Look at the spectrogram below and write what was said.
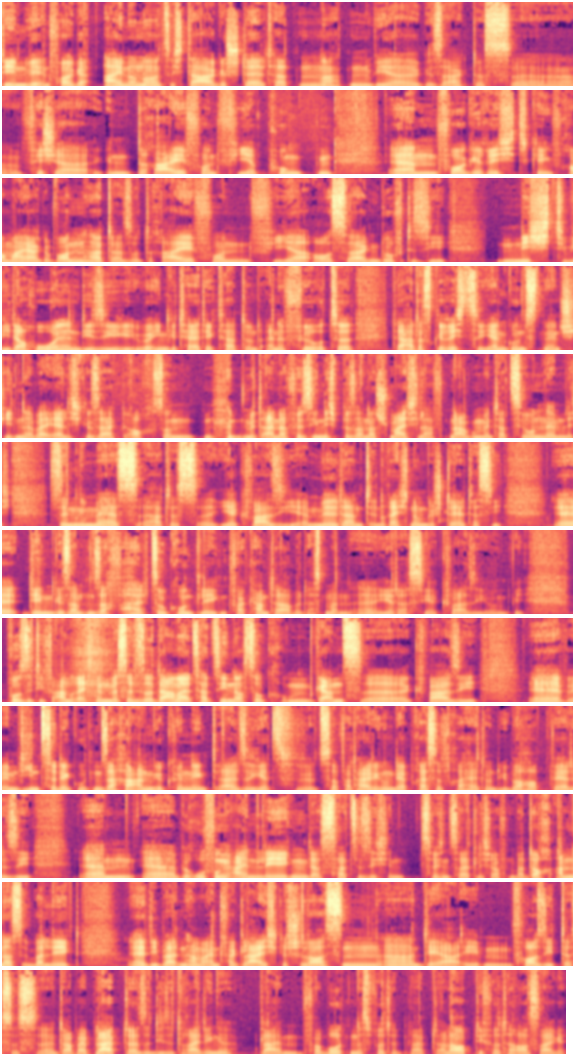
den wir in Folge 91 dargestellt hatten. Da hatten wir gesagt, dass äh, Fischer in drei von vier Punkten ähm, vor Gericht gegen Frau Meyer gewonnen hat. Also drei von vier Aussagen durfte sie nicht wiederholen, die sie über ihn getätigt hat. Und eine vierte, da hat das Gericht zu ihren Gunsten entschieden, aber ehrlich gesagt auch so ein, mit einer für sie nicht besonders schmeichelhaften Argumentation, nämlich sinngemäß hat es äh, ihr quasi äh, mildernd in Rechnung gestellt, dass sie äh, den gesamten Sachverhalt so grundlegend verkannt habe, dass man äh, ihr das hier quasi irgendwie positiv anrechnen müsse. So damals hat sie noch so ganz äh, quasi äh, im Dienste der guten Sache angekündigt, also jetzt zur Verteidigung der Pressefreiheit und überhaupt werde sie ähm, äh, Berufung einlegen. Das hat sie sich inzwischenzeitlich offenbar doch anders überlegt. Äh, die beiden haben einen Vergleich geschlossen, äh, der eben vorsieht, dass es äh, dabei bleibt. Also diese drei Dinge bleiben verboten, das vierte bleibt erlaubt, die vierte Aussage.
